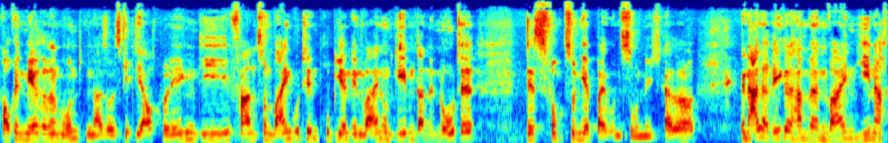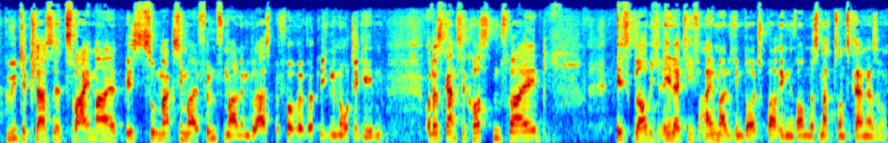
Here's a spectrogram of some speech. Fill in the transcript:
auch in mehreren Runden. Also es gibt ja auch Kollegen, die fahren zum Weingut hin, probieren den Wein und geben dann eine Note. Das funktioniert bei uns so nicht. Also in aller Regel haben wir einen Wein je nach Güteklasse zweimal bis zu maximal fünfmal im Glas, bevor wir wirklich eine Note geben. Und das Ganze kostenfrei ist, glaube ich, relativ einmalig im deutschsprachigen Raum. Das macht sonst keiner so.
